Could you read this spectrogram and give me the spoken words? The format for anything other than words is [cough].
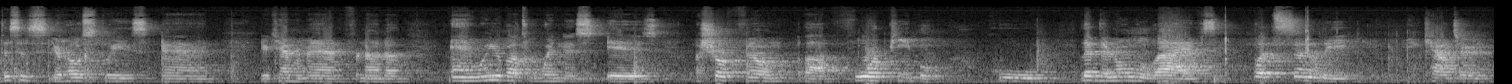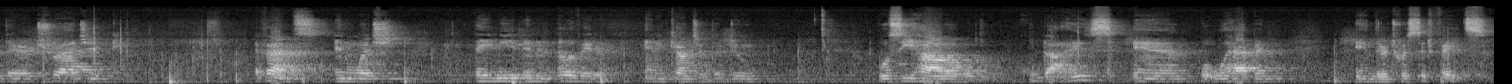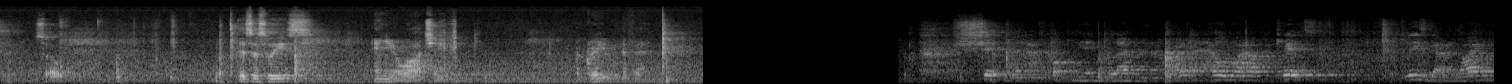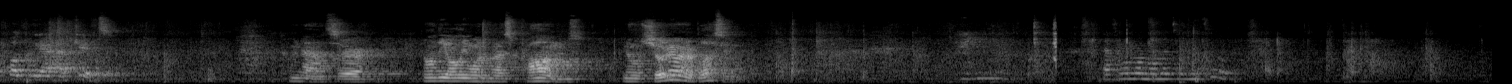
This is your host, please, and your cameraman, Fernanda. And what you're about to witness is a short film about four people who live their normal lives, but suddenly encounter their tragic events in which they meet in an elevator and encounter their doom. We'll see how who dies and what will happen in their twisted fates. So, this is Luis, and you're watching a great event. Shit, man, I fucking hate the labyrinth. Why the hell do I have kids? Please, guys, why the fuck do I have kids? Come down, sir. You're not the only one who has problems. You know, children are a blessing. That's what my mama told me too.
